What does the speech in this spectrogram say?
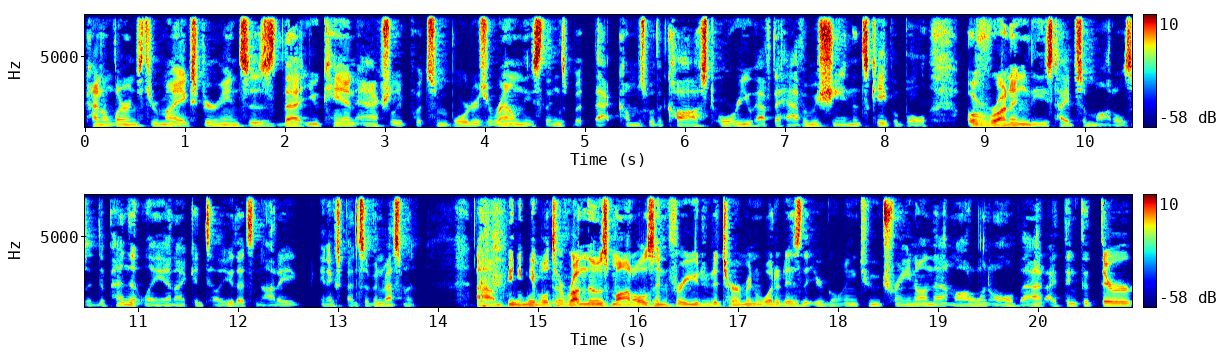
kind of learned through my experiences that you can actually put some borders around these things but that comes with a cost or you have to have a machine that's capable of running these types of models independently and i can tell you that's not a inexpensive investment. Um, being able to run those models and for you to determine what it is that you're going to train on that model and all that. I think that there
